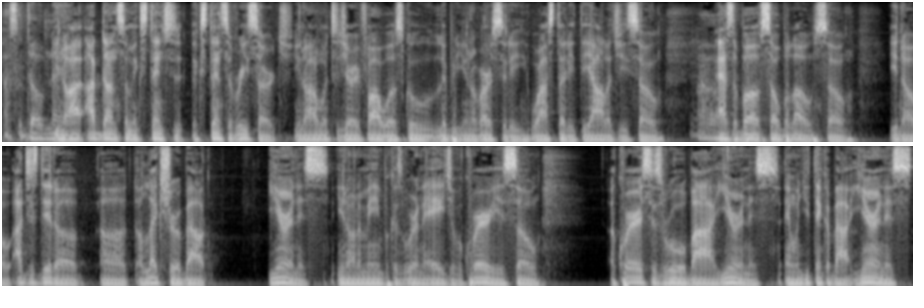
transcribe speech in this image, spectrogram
That's a dope name. You know, I, I've done some extensive extensive research. You know, I went to Jerry Falwell School, Liberty University, where I studied theology. So, as above, so below. So, you know, I just did a, a a lecture about Uranus. You know what I mean? Because we're in the age of Aquarius. So, Aquarius is ruled by Uranus, and when you think about Uranus,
